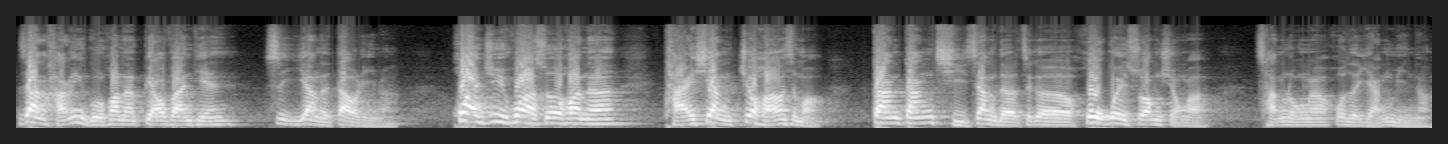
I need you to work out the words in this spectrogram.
让航运股的话呢飙翻天是一样的道理嘛。换句话说的话呢，台象就好像什么刚刚起涨的这个货柜双雄啊，长隆啊或者阳明啊，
